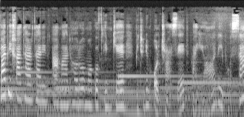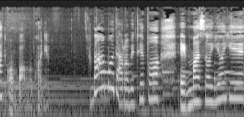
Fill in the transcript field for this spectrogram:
و بی خطرترین عمل ها رو ما گفتیم که می‌تونیم اولترازد و یا لیپوست عنوان می‌کنیم و اما در رابطه با مزایای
